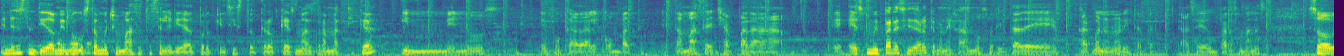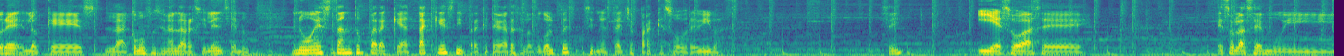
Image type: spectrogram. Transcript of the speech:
En ese sentido, a mí me gusta mucho más esta celeridad porque, insisto, creo que es más dramática y menos enfocada al combate. Está más hecha para es muy parecido a lo que manejábamos ahorita de, ah, bueno, no ahorita, pero hace un par de semanas, sobre lo que es la, cómo funciona la resiliencia, ¿no? No es tanto para que ataques ni para que te agarres a los golpes, sino está hecho para que sobrevivas. ¿Sí? Y eso hace, eso lo hace muy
